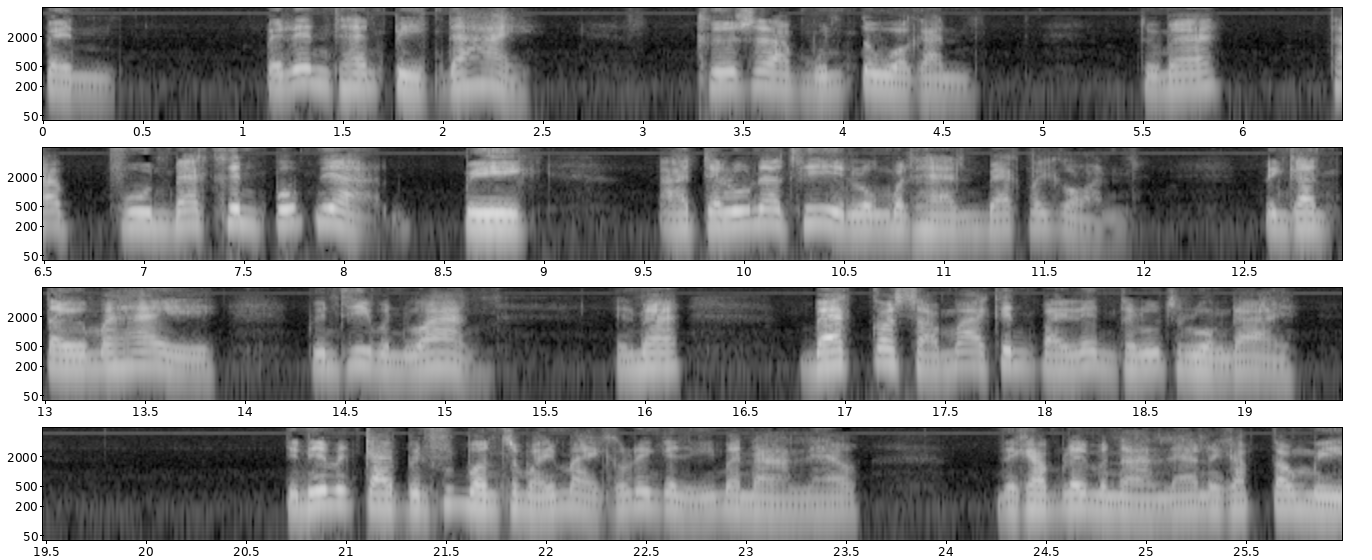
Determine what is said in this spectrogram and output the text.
เป็นไปเล่นแทนปีกได้ คือสลับหมุนตัวกันถูกไหมถ้าฟูลแบ็กขึ้นปุ๊บเนี่ยปีกอาจจะรู้หน้าที่ลงมาแทนแบ็กไว้ก่อน เป็นการเติมไม่ให้พื้นที่มันว่าง เห็นไหมแบ็กก็สามารถขึ้นไปเล่นทะลุทะลวงได้ ทีนี้มันกลายเป็นฟุตบอลสมัยใหม่เขาเล่นกันอย่างนี้มานานแล้วนะครับเล่นมานานแล้วนะครับ ต้องมี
